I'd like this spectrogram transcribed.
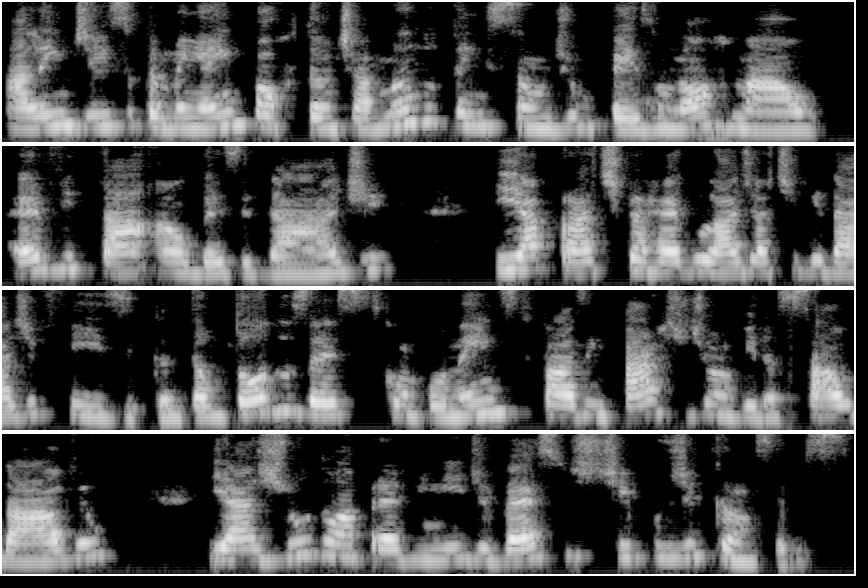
Além disso, também é importante a manutenção de um peso normal, evitar a obesidade e a prática regular de atividade física. Então, todos esses componentes fazem parte de uma vida saudável e ajudam a prevenir diversos tipos de cânceres.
